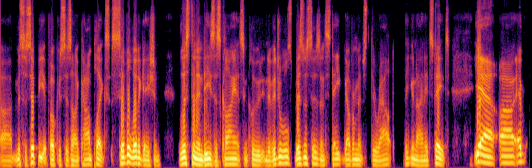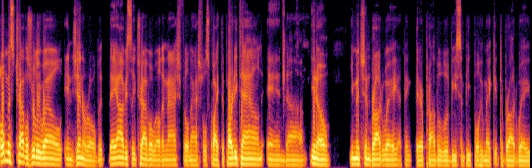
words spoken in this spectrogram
uh, Mississippi. It focuses on complex civil litigation. Liston and Deas' clients include individuals, businesses, and state governments throughout the United States. Yeah, uh, Ole Miss travels really well in general, but they obviously travel well to Nashville. Nashville's quite the party town, and uh, you know, you mentioned Broadway. I think there probably will be some people who make it to Broadway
